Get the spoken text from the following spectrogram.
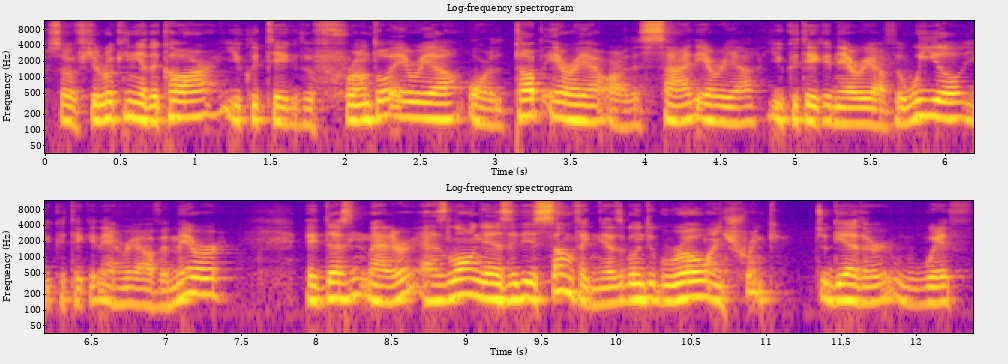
So if you're looking at the car, you could take the frontal area or the top area or the side area. You could take an area of the wheel, you could take an area of a mirror. It doesn't matter as long as it is something that's going to grow and shrink together with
